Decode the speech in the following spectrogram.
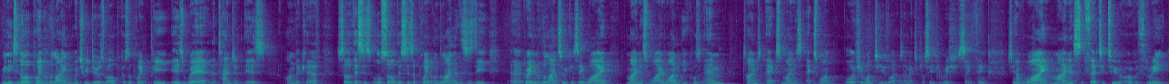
we need to know a point on the line, which we do as well, because the point P is where the tangent is on the curve. So this is also, this is a point on the line, and this is the uh, gradient of the line. So we can say y minus y1 equals m times x minus x1. Or if you want to use y equals mx plus c if you wish, same thing. So you have y minus 32 over 3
